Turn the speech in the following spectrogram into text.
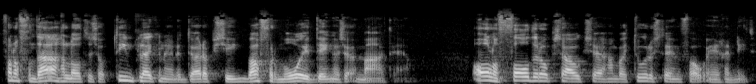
Vanaf vandaag laten ze op tien plekken in het dorp zien wat voor mooie dingen ze gemaakt hebben. Al een folder op zou ik zeggen bij Toeristeninfo en geniet.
